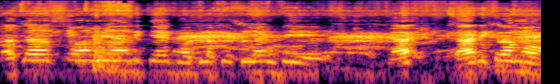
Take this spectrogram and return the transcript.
ప్రజాస్వామ్యానికే గొడ్ల లాంటి కార్యక్రమం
